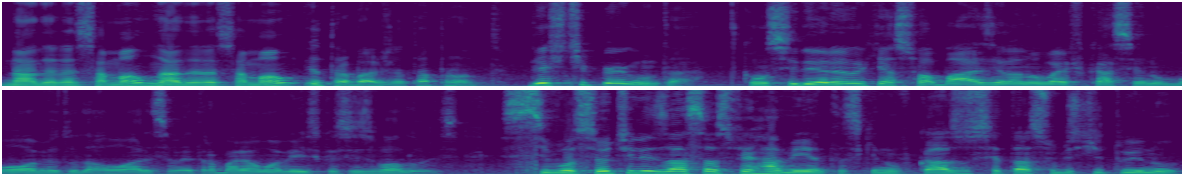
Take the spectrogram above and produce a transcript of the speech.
nada nessa mão, nada nessa mão e o trabalho já está pronto. Deixa eu te perguntar, considerando que a sua base ela não vai ficar sendo móvel toda hora, você vai trabalhar uma vez com esses valores. Se você utilizar essas ferramentas, que no caso você está substituindo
